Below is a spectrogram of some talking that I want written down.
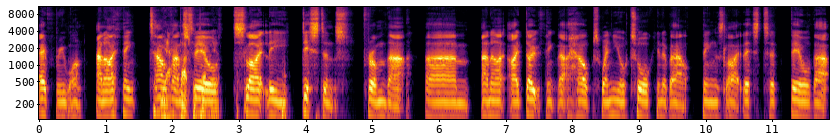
everyone, and I think town Yeah, fans feel slightly distanced from that. Um, and I, I don't think that helps when you're talking about things like this to feel that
